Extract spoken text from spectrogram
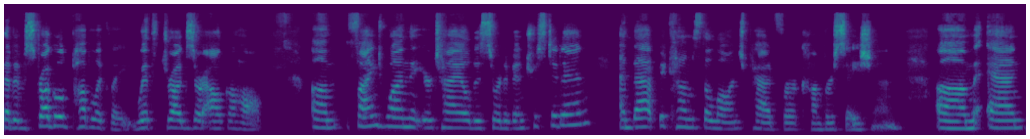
that have struggled publicly with drugs or alcohol. Um, find one that your child is sort of interested in, and that becomes the launch pad for a conversation. Um, and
